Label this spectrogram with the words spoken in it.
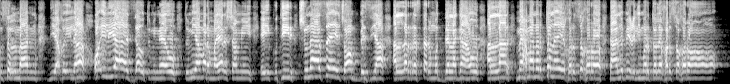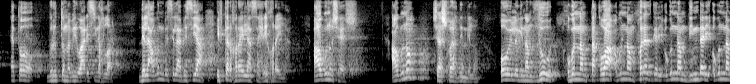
মুসলমান। দিয়া কইলা ও ইলিয়াস যাও তুমি নেও, তুমি আমার মায়ের স্বামী। এই কুতির শোনা আছে, সব বেশিয়া আল্লাহর রাস্তার মধ্যে লাগাও। আল্লাহর মেহমানের তলে খরচ করো, তালেবে ইলিমর তলে খরচ করো। এত গুরুত্ব নবীর ওয়ারিসি নহলর দিলা আগুন বেছিলা, বেছিয়া ইফতার খরাইলা সেহরি খরাইলা আগুনও শেষ। আগুনও শেষ কয়েকদিন গেল। ওই লগি নাম জুদ ওগুন নাম তাকওয়া ওগুন নাম ফরেজগারি ওগুন নাম দিনদারি ওগুন নাম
